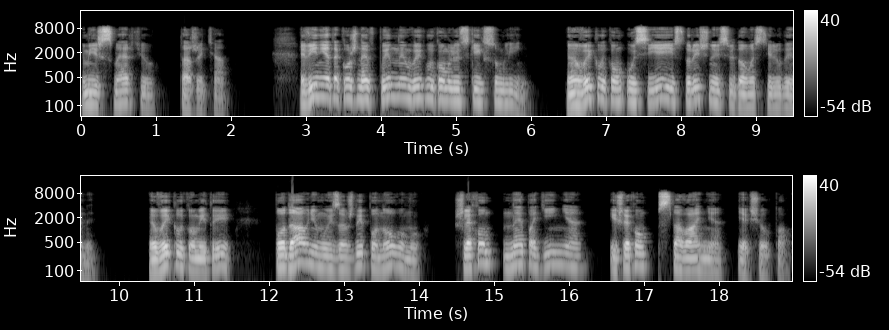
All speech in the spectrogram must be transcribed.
між смертю та життям. Він є також невпинним викликом людських сумлінь, викликом усієї історичної свідомості людини, викликом іти по давньому і завжди по-новому, шляхом непадіння і шляхом вставання, якщо впав.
